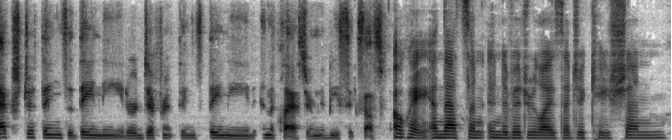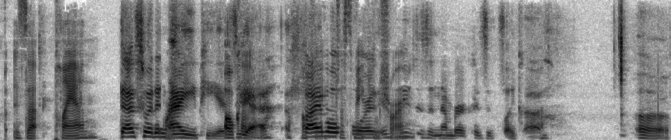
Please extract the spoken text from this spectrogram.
extra things that they need or different things they need in the classroom to be successful. Okay, and that's an individualized education is that plan? That's what an right. IEP is. Okay. Yeah, a 504 okay, sure. it uses a number because it's like a, a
